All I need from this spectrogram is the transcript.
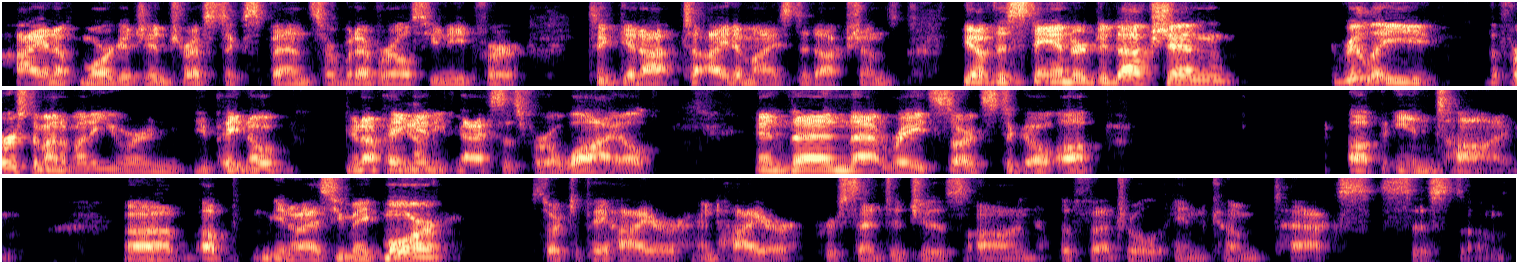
high enough mortgage interest expense or whatever else you need for to get out to itemize deductions. You have the standard deduction. Really the first amount of money you earn you pay no you're not paying any taxes for a while. And then that rate starts to go up up in time. Uh, up you know as you make more start to pay higher and higher percentages on the federal income tax system.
